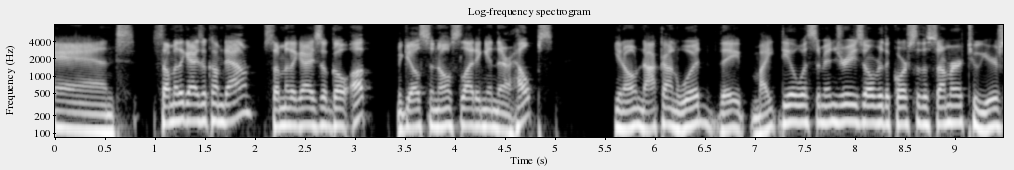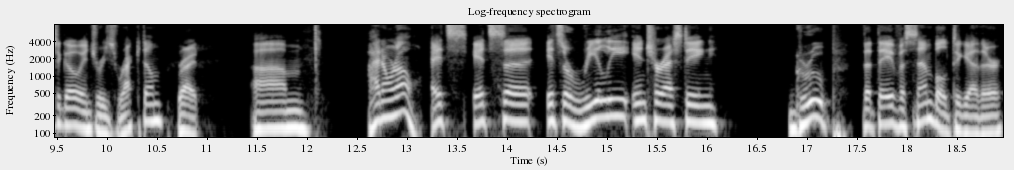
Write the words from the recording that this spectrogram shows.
and some of the guys will come down, some of the guys will go up. Miguel Sano sliding in there helps. You know, knock on wood, they might deal with some injuries over the course of the summer. Two years ago, injuries wrecked them. Right. Um, I don't know. It's it's a it's a really interesting group that they've assembled together,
